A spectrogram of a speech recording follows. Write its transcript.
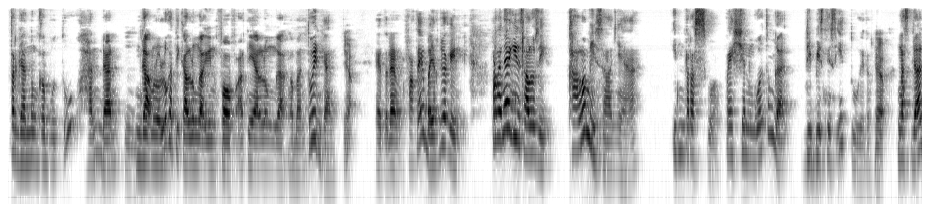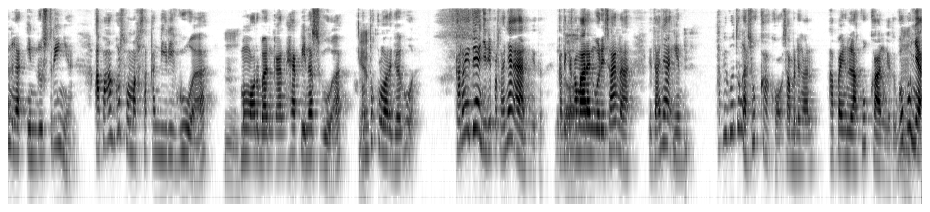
tergantung kebutuhan dan Hmm. nggak melulu ketika lu nggak involve artinya lu nggak ngebantuin kan Ya. itu dan faktanya banyak juga kayak gini pertanyaan gini selalu sih kalau misalnya interest gue passion gue tuh nggak di bisnis itu gitu Ya. nggak sejalan dengan industrinya apakah gue harus memaksakan diri gue Hmm. mengorbankan happiness gue Ya. untuk keluarga gue karena itu yang jadi pertanyaan gitu ketika Betul. kemarin gue di sana ditanyain tapi gue tuh nggak suka kok sama dengan apa yang dilakukan gitu. Gue Hmm. punya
